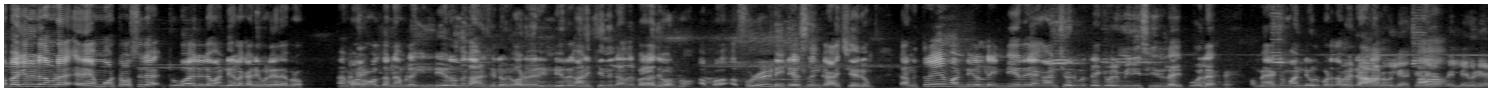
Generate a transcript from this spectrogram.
അപ്പോൾ എങ്ങനെയുണ്ട് നമ്മുടെ എ എം മോട്ടോഴ്സിലെ ട്രൂവാലിലെ വണ്ടികളൊക്കെ അടിപൊളിയല്ലേ ബ്രോ ഞാൻ പറഞ്ഞ പോലെ തന്നെ നമ്മൾ ഇന്റീരിയർ ഒന്നും കാണിച്ചില്ല. ഒരുപാട് പേര് ഇന്റീരിയർ കാണിക്കുന്നില്ല എന്ന് പരാതി പറഞ്ഞു. അപ്പോൾ ഫുൾ ഡീറ്റെയിൽസ് നിങ്ങൾക്ക് അയച്ചു തരും. കാരണം ഇത്രയും വണ്ടികളുടെ ഇന്റീരിയർ ഞാൻ കാണിച്ചു വരുമ്പോഴത്തേക്ക് ഒരു മിനി സീരിയലായി പോകും അല്ലേ? അപ്പോൾ മാക്സിമം വണ്ടി ഉൾപ്പെടുത്താൻ വേണ്ടി കാണൂല വലിയ വീഡിയോ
